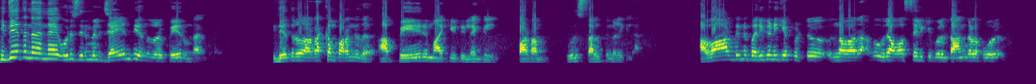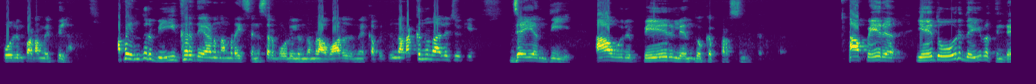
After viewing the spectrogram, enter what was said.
ഇദ്ദേഹത്തിന് തന്നെ ഒരു സിനിമയിൽ ജയന്തി എന്നുള്ളൊരു പേരുണ്ടായിരുന്നു. ഇദ്ദേഹത്തിനോട് അടക്കം പറഞ്ഞത് ആ പേര് മാറ്റിയിട്ടില്ലെങ്കിൽ പടം ഒരു സ്ഥലത്തും കളിക്കില്ല. അവാർഡിന് പരിഗണിക്കപ്പെട്ടു എന്നവർ ഒരു അവസ്ഥയിലേക്ക് പോലും താങ്കളെ പോലും പടം എത്തില്ല. അപ്പൊ എന്തൊരു ഭീകരതയാണ് നമ്മുടെ ഈ സെൻസർ ബോർഡിലും നമ്മുടെ അവാർഡ് നിന്നൊക്കെ പറ്റി നടക്കുന്നത് ആലോചിച്ച് നോക്കി ജയന്തി ആ ഒരു പേരിൽ എന്തൊക്കെ പ്രശ്നമുണ്ട് ആ പേര് ഏതോ ഒരു ദൈവത്തിന്റെ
